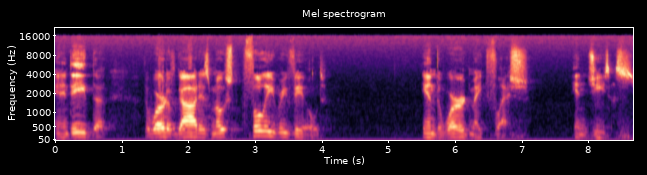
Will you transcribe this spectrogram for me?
And indeed, the, the Word of God is most fully revealed in the Word made flesh in Jesus.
